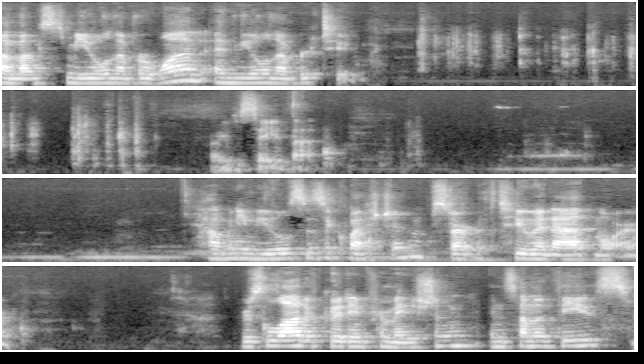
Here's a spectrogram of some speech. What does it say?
amongst mule number one and mule number two. To save that. How many mules is a question? Start with two and add more. There's a lot of good information in some of these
